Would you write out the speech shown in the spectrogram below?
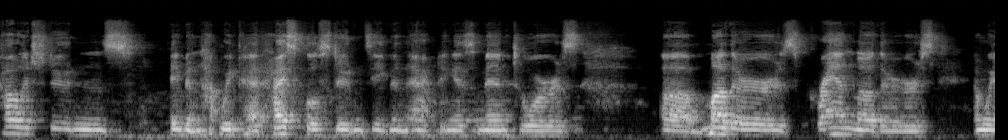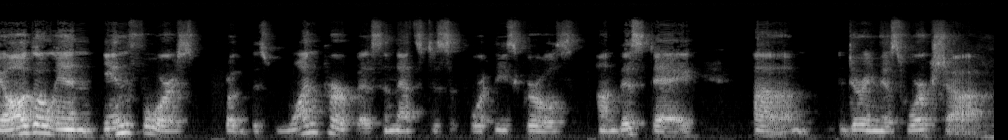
college students, even we've had high school students even acting as mentors, uh, mothers, grandmothers, and we all go in in force for this one purpose, and that's to support these girls on this day um, during this workshop.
